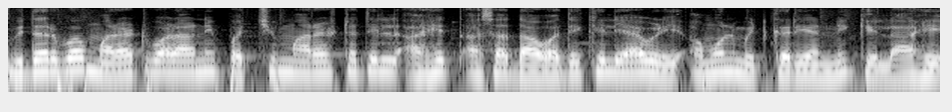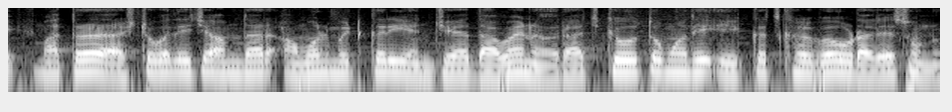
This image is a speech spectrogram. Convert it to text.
विदर्भ मराठवाडा आणि पश्चिम महाराष्ट्रातील आहेत असा दावा देखील यावेळी अमोल मिटकरी यांनी केला आहे. मात्र राष्ट्रवादीचे आमदार अमोल मिटकरी यांच्या या दाव्यानं राजकीय होतोमध्ये एकच खळबळ उडाली असून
